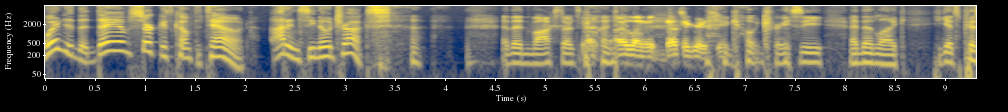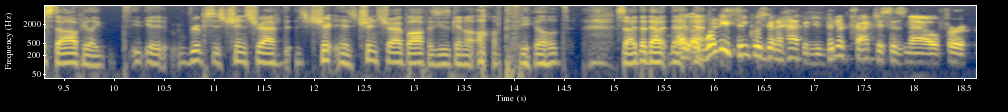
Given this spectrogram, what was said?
"When did the damn circus come to town? I didn't see no trucks." and then Mox starts going. I love it. That's a great scene. going crazy, and then like he gets pissed off. He like uh, rips his chin strap, his chin strap off as he's gonna off the field. So I thought that, that, Like, that- what do you think was going to happen? You've been at practices now for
